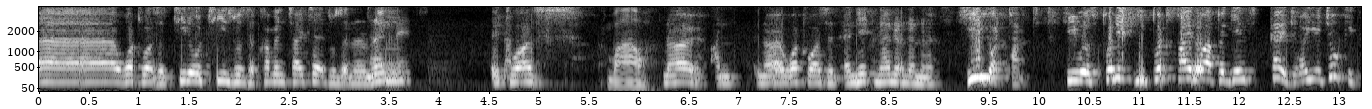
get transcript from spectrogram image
uh, what was it? Tito Ortiz was the commentator. It was in a ring. It was wow. no, un, no. What was it? And it, no, no, no, no. He got pumped. He was putting. He put Fido up against Cage. What are you talking,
